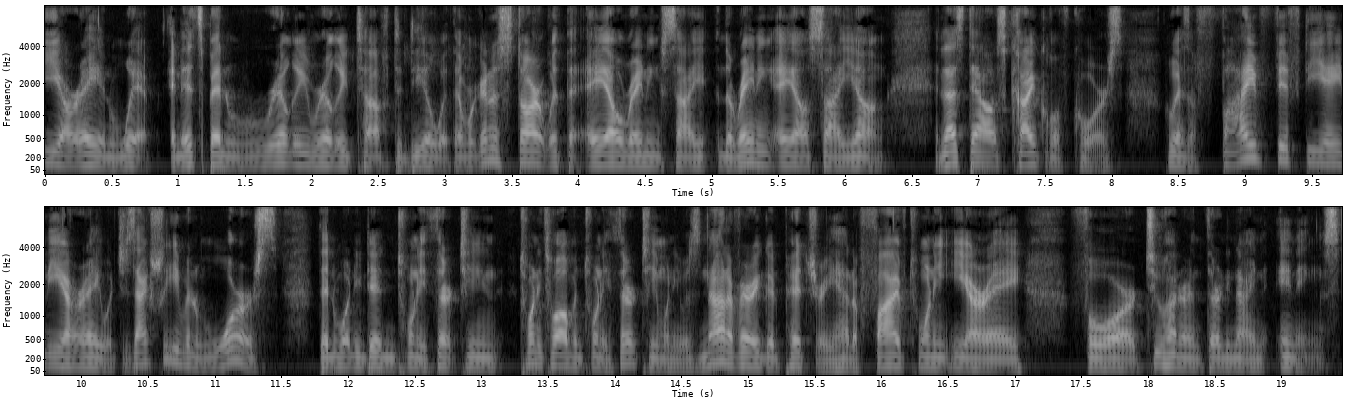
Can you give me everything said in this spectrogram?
ERA and WHIP, and it's been really, really tough to deal with. And we're going to start with the AL reigning Cy, the reigning AL Cy Young, and that's Dallas Keuchel, of course, who has a 5.58 ERA, which is actually even worse than what he did in 2013, 2012 and 2013 when he was not a very good pitcher. He had a 5.20 ERA for 239 innings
